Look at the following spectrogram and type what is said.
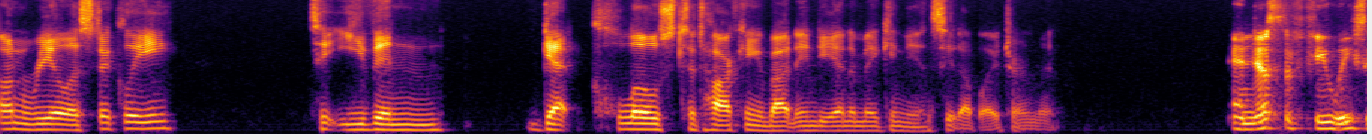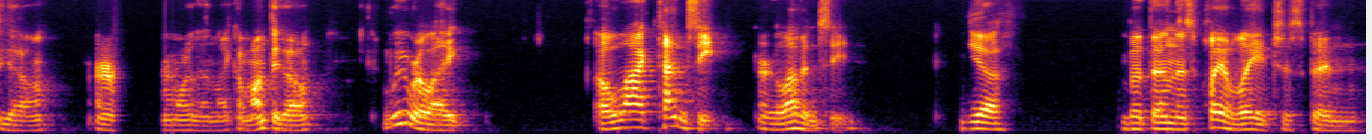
unrealistically to even get close to talking about Indiana making the NCAA tournament. And just a few weeks ago, or more than like a month ago, we were like a lock ten seed or eleven seed. Yeah. But then this play of late just been,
